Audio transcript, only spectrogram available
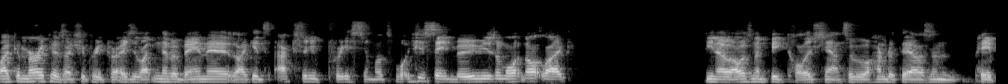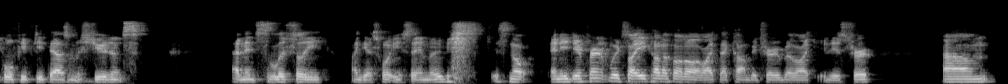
like America is actually pretty crazy. Like never been there. Like it's actually pretty similar to what you see in movies and whatnot. Like, you know, I was in a big college town, so we were hundred thousand people, fifty thousand students, and it's literally, I guess, what you see in movies. it's not any different. Which like you kind of thought, oh, like that can't be true, but like it is true. Um,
